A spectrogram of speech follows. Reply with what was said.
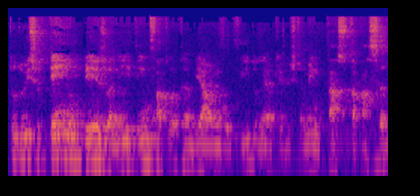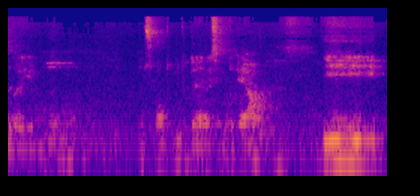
tudo isso tem um peso ali, tem um fator cambial envolvido, né? O que a gente também está tá passando aí um, um desconto muito grande esse mundo real. E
